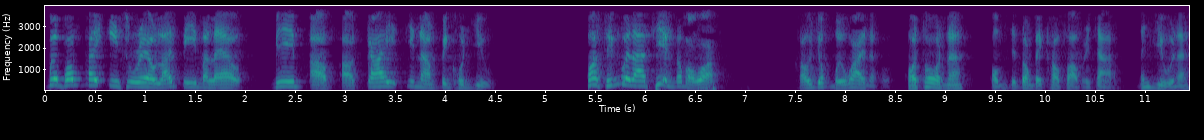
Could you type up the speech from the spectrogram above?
เมื่อผมไปอิสราเอลหลายปีมาแล้ว มีอ่าอ่าไกด์ที่นำเป็นคนยิวพอถึงเวลาเที่ยงเขาบอกว่า เขายกมือไหว้นะขอโทษนะ ผมจะต้องไปเข้าเฝ้าพระเจ้า นั่นยิวนะ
